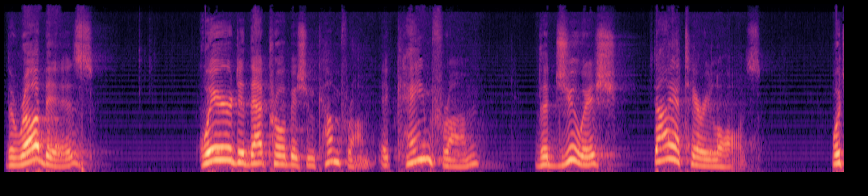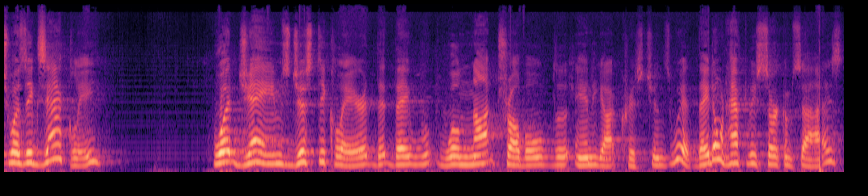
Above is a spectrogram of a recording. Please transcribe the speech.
the rub is where did that prohibition come from? It came from the Jewish dietary laws, which was exactly what James just declared that they w- will not trouble the Antioch Christians with. They don't have to be circumcised.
